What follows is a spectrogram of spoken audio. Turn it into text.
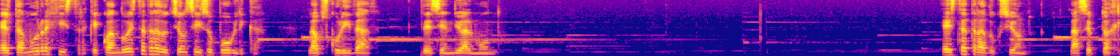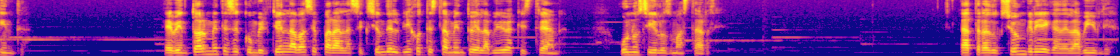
El Talmud registra que cuando esta traducción se hizo pública, la oscuridad descendió al mundo. Esta traducción, la Septuaginta, eventualmente se convirtió en la base para la sección del Viejo Testamento de la Biblia cristiana, unos siglos más tarde. La traducción griega de la Biblia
